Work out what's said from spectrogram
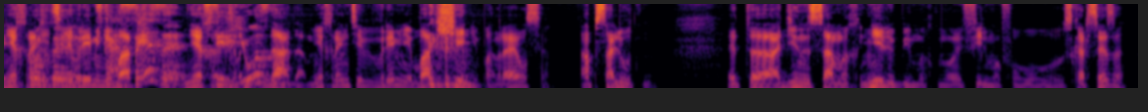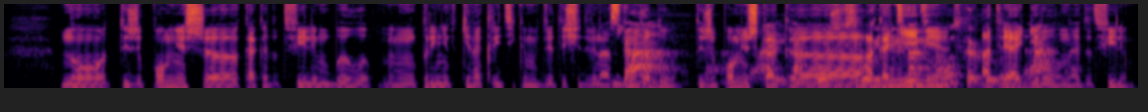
мне «Хранители времени» вообще... Мне Серьезно? Да, да. Мне «Хранители времени» вообще не понравился. Абсолютно. Это один из самых нелюбимых мной фильмов у Скорсезе. Но ты же помнишь, э, как этот фильм был принят кинокритиками в 2012 Да, году? Ты же помнишь, как э, всего на Академия отреагировала да. на этот фильм.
